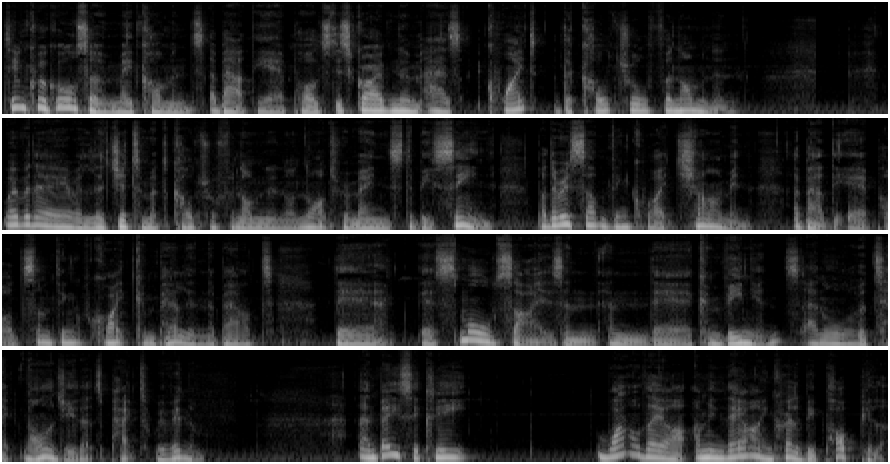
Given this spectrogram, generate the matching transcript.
Tim Cook also made comments about the AirPods, describing them as quite the cultural phenomenon. Whether they are a legitimate cultural phenomenon or not remains to be seen, but there is something quite charming about the AirPods, something quite compelling about their their small size and, and their convenience and all the technology that's packed within them. And basically, while they are, I mean, they are incredibly popular,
